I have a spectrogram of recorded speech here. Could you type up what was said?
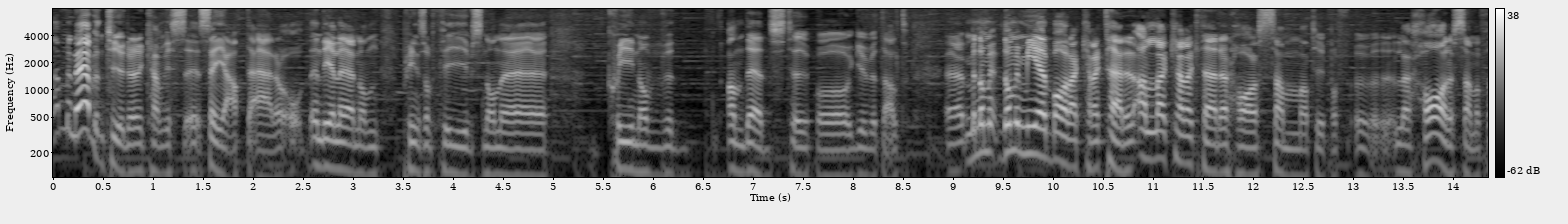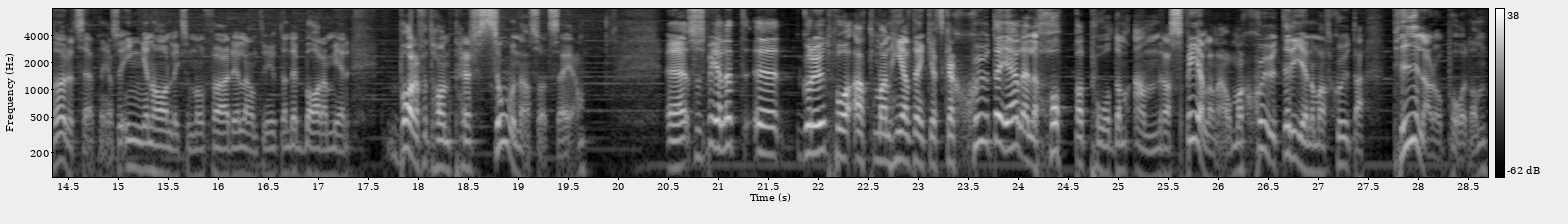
ja, men äventyrare kan vi säga att det är. Och en del är någon Prince of Thieves, någon Queen of undeads typ och gud vet allt. Eh, men de är, de är mer bara karaktärer, alla karaktärer har samma typ av, eh, eller har samma förutsättningar, så ingen har liksom någon fördel eller någonting, utan det är bara mer, bara för att ha en persona så att säga. Eh, så spelet går ut på att man helt enkelt ska skjuta ihjäl eller hoppa på de andra spelarna, och man skjuter genom att skjuta pilar då på dem.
